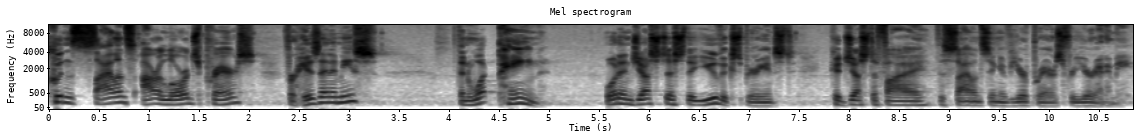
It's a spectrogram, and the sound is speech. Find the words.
couldn't silence our Lord's prayers for his enemies, then what pain, what injustice that you've experienced could justify the silencing of your prayers for your enemy?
